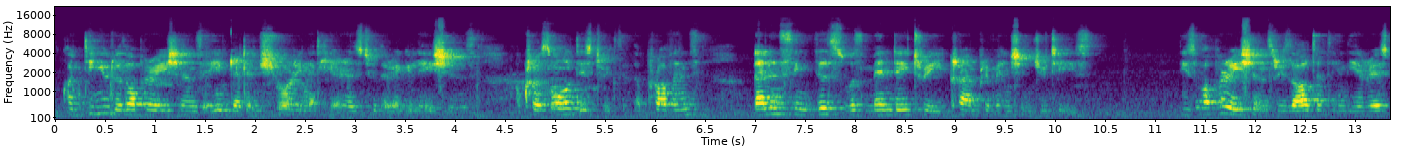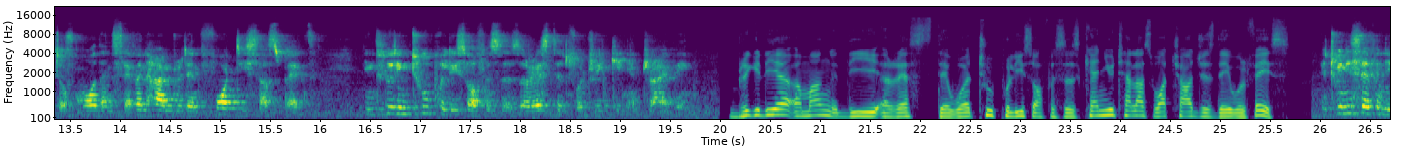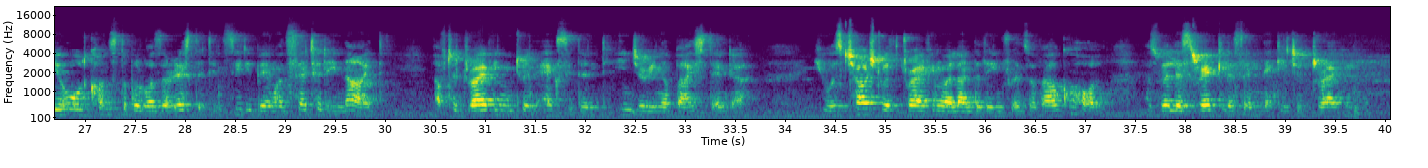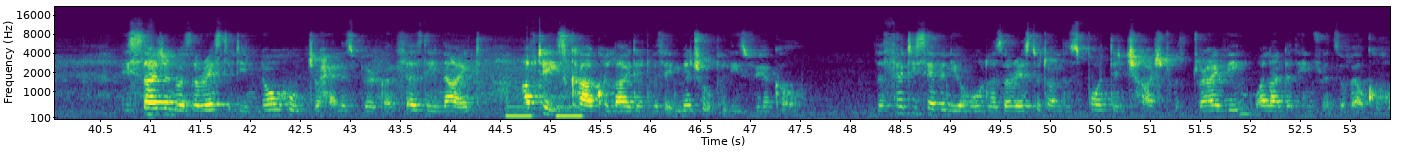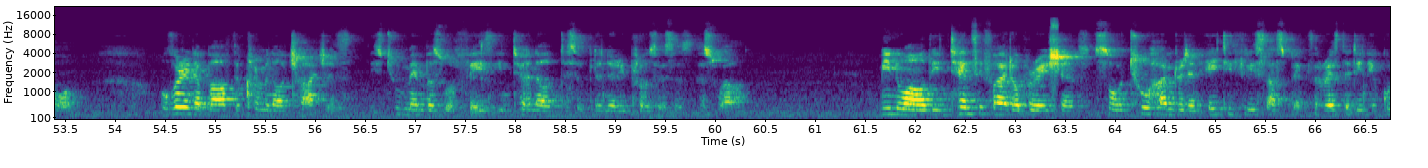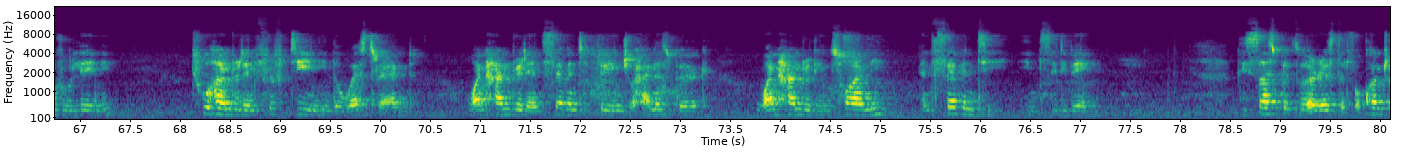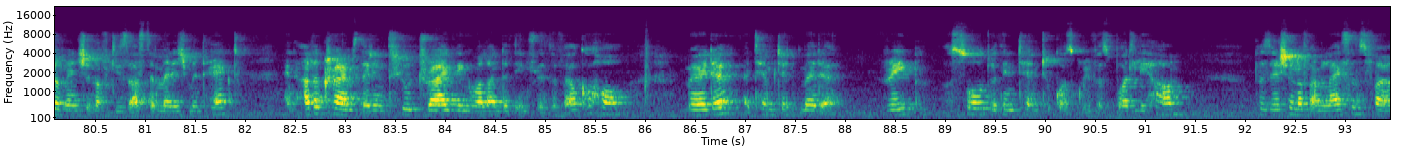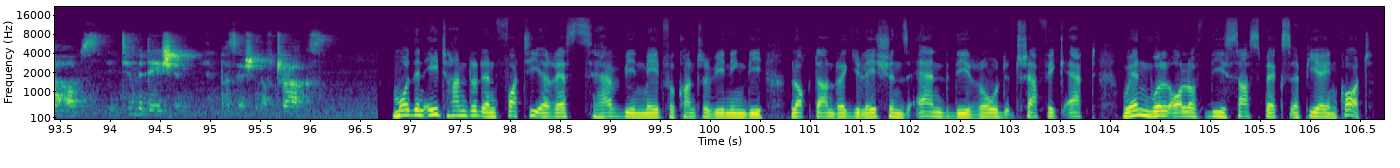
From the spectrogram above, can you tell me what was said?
continued with operations aimed at ensuring adherence to the regulations across all districts in the province balancing this with mandatory crime prevention duties. These operations resulted in the arrest of more than 740 suspects, including two police officers arrested for drinking and driving. Brigadier, among the arrests, there were two police officers. Can you tell us what charges they will face? A 27 year old constable was arrested in Sedibeng on Saturday night after driving into an accident, injuring a bystander. He was charged with driving while under the influence of alcohol, as well as reckless and negligent driving. A sergeant was arrested in No Hope, Johannesburg on Thursday night after his car collided with a Metro police vehicle. The 37 year old was arrested on the spot and charged with driving while under the influence of alcohol. Over and above the criminal charges, these two members will face internal disciplinary processes as well. Meanwhile, the intensified operations saw 283 suspects arrested in Ekurhuleni, 215 in the West Rand, 173 in Johannesburg, 100 in Tshwane, and 70 in Sedibeng. These suspects were arrested for contravention of Disaster Management Act and other crimes that include driving while under the influence of alcohol, murder, attempted murder, rape, assault with intent to cause grievous bodily harm, possession of unlicensed firearms, intimidation, and possession of drugs. More than 840 arrests have been made for contravening the lockdown regulations and the Road Traffic Act. When will all of these suspects appear in court?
